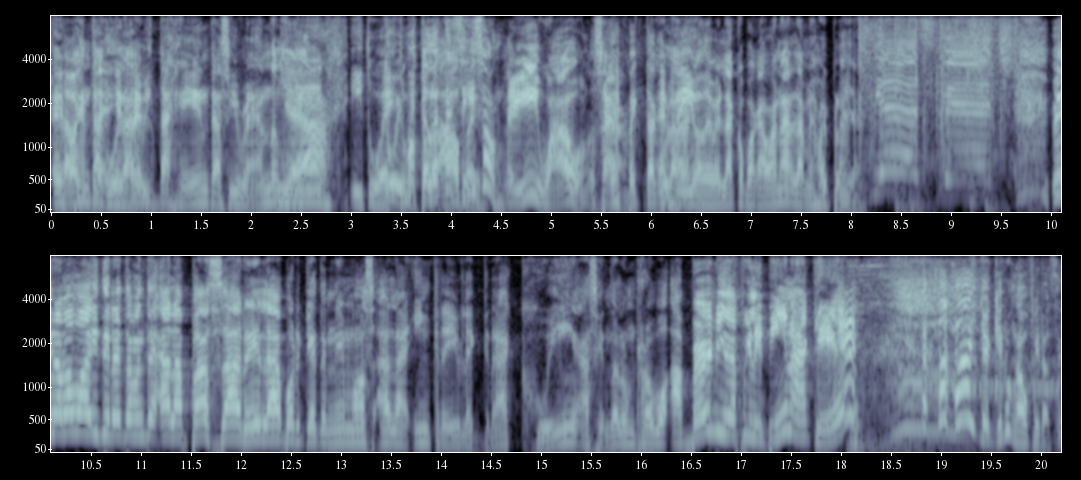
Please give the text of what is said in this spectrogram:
estabas entrevista a gente así randomly. Yeah. Y tú eh, Tuvimos tuviste todo este season. Sí, wow. O sea, Espectacular. En Río, de verdad, Copacabana, la mejor playa. Mira, vamos a ir directamente a la pasarela porque tenemos a la increíble drag queen haciéndole un robo a Bernie de Filipinas. ¿Qué? Yo quiero un outfit así.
